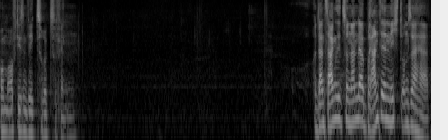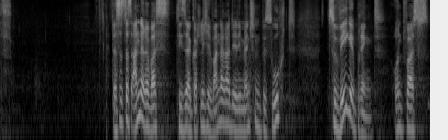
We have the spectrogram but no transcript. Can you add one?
um auf diesen Weg zurückzufinden. Und dann sagen sie zueinander, brannte nicht unser Herz. Das ist das andere, was dieser göttliche Wanderer, der die Menschen besucht, zu Wege bringt und was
